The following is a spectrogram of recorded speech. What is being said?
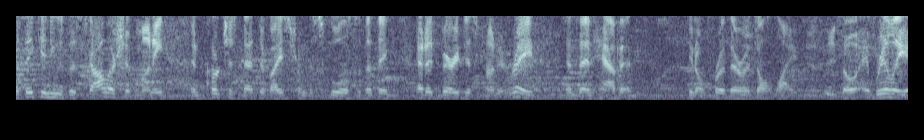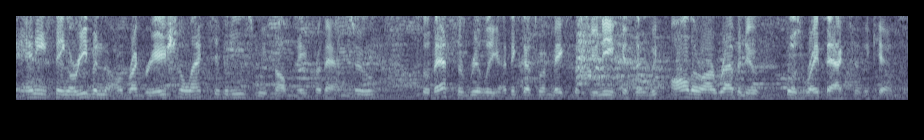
But they can use the scholarship money and purchase that device from the school so that they at a very discounted rate and then have it you know, for their adult life. So really anything, or even uh, recreational activities, we've helped pay for that too. So that's a really, I think that's what makes us unique is that we, all of our revenue goes right back to the kids.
